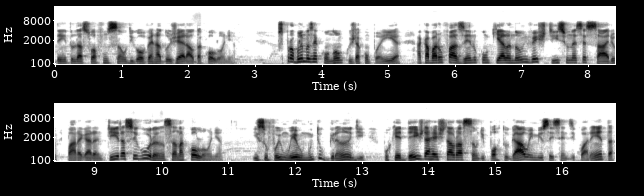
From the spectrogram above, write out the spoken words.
dentro da sua função de governador-geral da colônia. Os problemas econômicos da companhia acabaram fazendo com que ela não investisse o necessário para garantir a segurança na colônia. Isso foi um erro muito grande, porque desde a restauração de Portugal em 1640,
